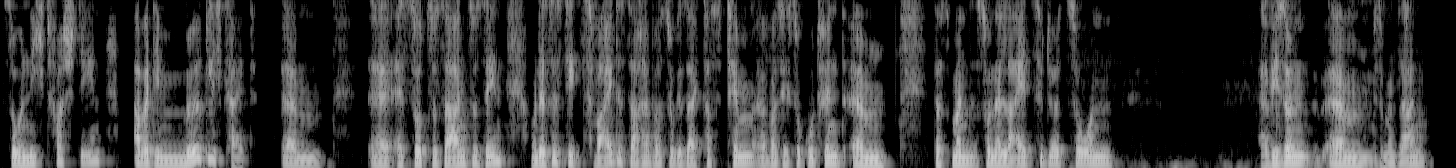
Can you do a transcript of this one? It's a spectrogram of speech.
so nicht verstehen, aber die Möglichkeit, ähm, äh, es sozusagen zu sehen. Und das ist die zweite Sache, was du gesagt hast, Tim, äh, was ich so gut finde, ähm, dass man so eine Leitsituation, ja, wie so ein, ähm, wie soll man sagen,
